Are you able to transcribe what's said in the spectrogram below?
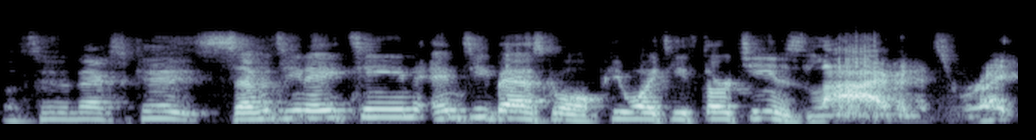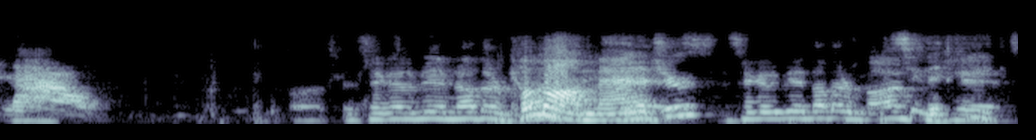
Let's see the next case. 1718 NT basketball. PYT 13 is live and it's right now. Is it going to be another? Come Monty on, manager. case? Is it going to be another Let's see Monty the heat.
